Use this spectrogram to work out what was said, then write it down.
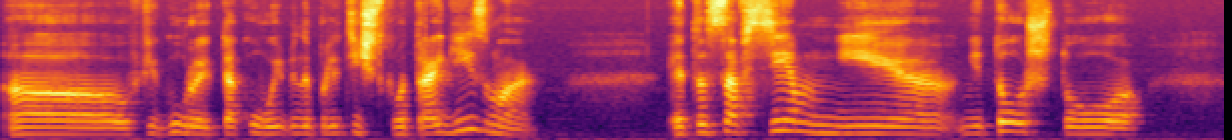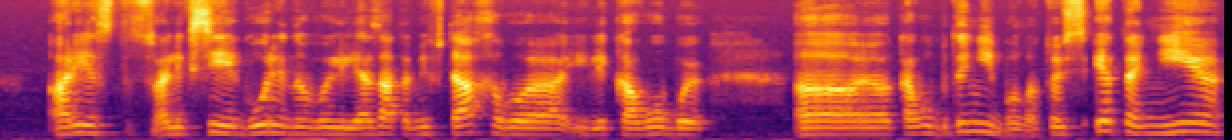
фигурой такого именно политического трагизма – это совсем не, не то, что арест Алексея Горинова или Азата Мифтахова или кого бы, э, кого бы то ни было. То есть это не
